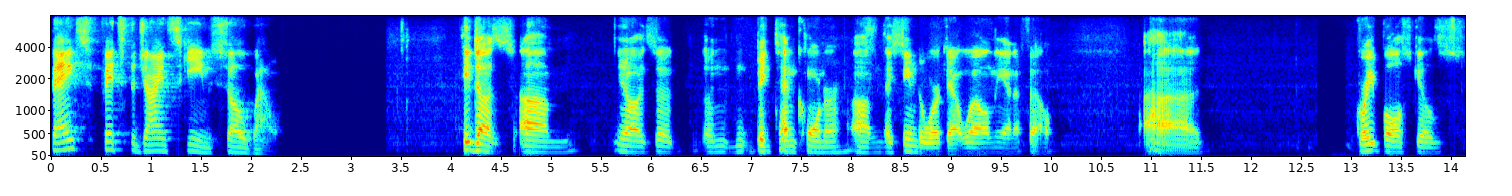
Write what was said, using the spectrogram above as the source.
Banks fits the Giants scheme so well. He does. Um, you know, it's a, a Big Ten corner. Um, they seem to work out well in the NFL. Uh, great ball skills.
